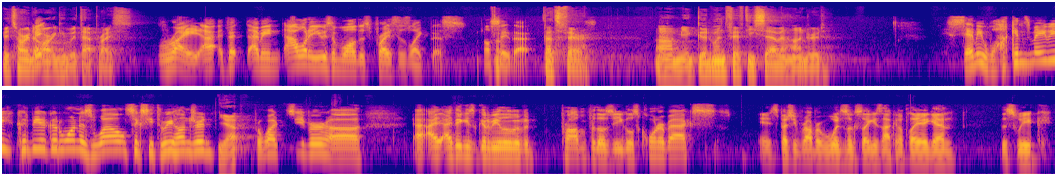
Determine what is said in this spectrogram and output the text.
It's hard to It- argue with that price. Right. I, I mean, I want to use them while this price is like this. I'll say that. That's fair. Um, yeah, Goodwin fifty seven hundred. Sammy Watkins maybe could be a good one as well. Sixty three hundred. Yep. for wide receiver. Uh, I, I think he's going to be a little bit of a problem for those Eagles cornerbacks, especially if Robert Woods looks like he's not going to play again this week.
